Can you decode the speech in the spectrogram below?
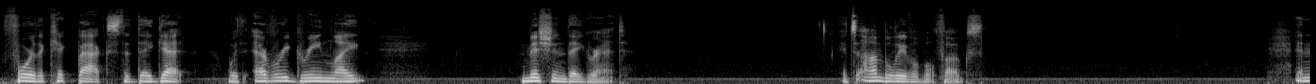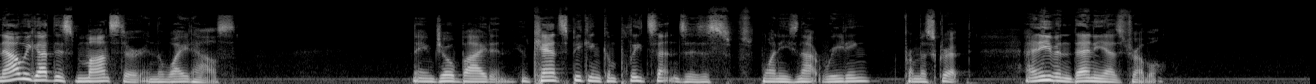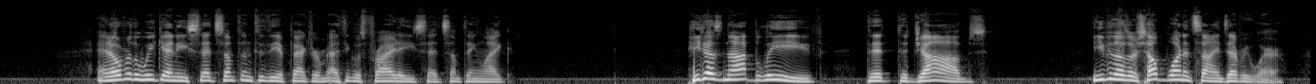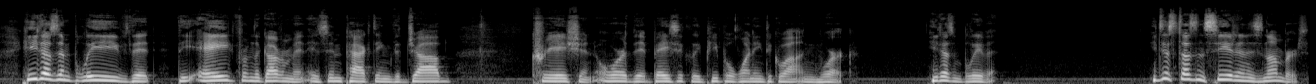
for the kickbacks that they get with every green light mission they grant. It's unbelievable, folks. And now we got this monster in the White House named Joe Biden who can't speak in complete sentences when he's not reading from a script. And even then, he has trouble. And over the weekend, he said something to the effect, or I think it was Friday, he said something like, he does not believe that the jobs, even though there's help wanted signs everywhere, he doesn't believe that the aid from the government is impacting the job creation or the basically people wanting to go out and work. He doesn't believe it. He just doesn't see it in his numbers.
